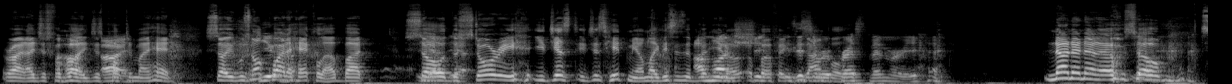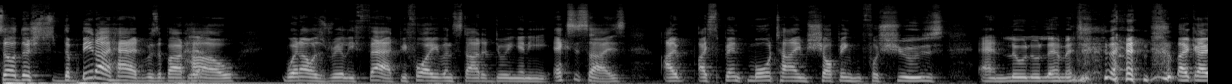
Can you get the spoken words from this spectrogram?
Right, I just forgot. Uh-huh. It just All popped right. in my head. So it was not You- quite a heckler, but so Yeah, the yeah. story you just it just hit me. I'm like, this is a I'm you like, know shit, a perfect is this example. a repressed memory? No, no, no, no. So, so the sh- the bit I had was about how when I was really fat, before I even started doing any exercise, I I spent more time shopping for shoes and Lululemon. and like I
